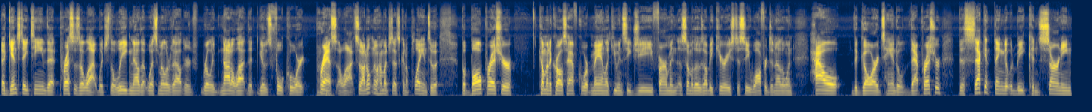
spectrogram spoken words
against a team that presses a lot, which the league now that Wes Miller's out, there's really not a lot that goes full court press a lot. So I don't know how much that's going to play into it. But ball pressure coming across half court, man, like UNCG, Furman, uh, some of those, I'll be curious to see. Wofford's another one. How the guards handle that pressure. The second thing that would be concerning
